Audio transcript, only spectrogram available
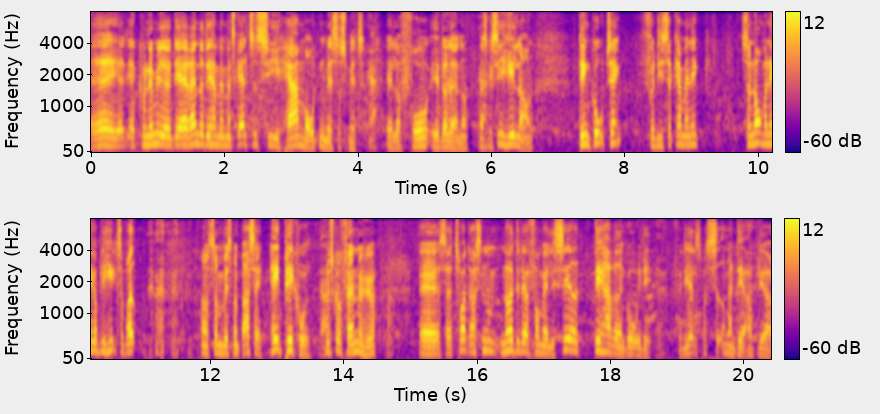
Øh, jeg, jeg kunne nemlig, det er rent det her med, at man skal altid sige herre Morten Messerschmidt, ja. eller fru et eller andet. Man skal sige hele navnet. Det er en god ting, fordi så kan man ikke så når man ikke at blive helt så vred. Og som hvis man bare sagde, hey pikhoved, nu skal du fandme høre. Uh, så jeg tror, der er sådan noget af det der formaliseret, det har været en god idé. Fordi ellers så sidder man der og bliver...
